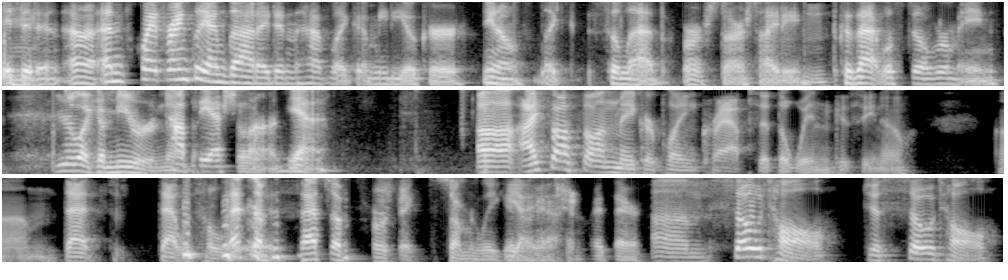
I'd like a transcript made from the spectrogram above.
It Mhm. didn't, uh, and quite frankly, I'm glad I didn't have like a mediocre, you know, like celeb or star sighting because that will still remain You're like a mirror. top of the echelon. Yeah. Uh, I saw Thon Maker playing craps at the Wynn Casino. Um, that that was hilarious. That's a that's a perfect summer league Yeah, yeah. right there. um so tall, just so tall.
